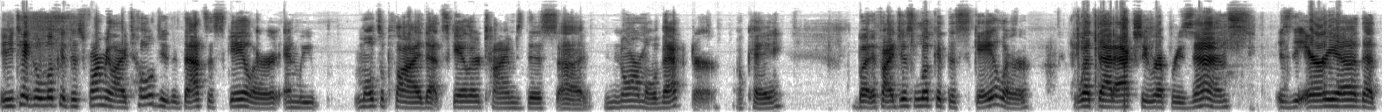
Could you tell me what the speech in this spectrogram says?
If you take a look at this formula, I told you that that's a scalar and we multiply that scalar times this uh, normal vector, okay? But if I just look at the scalar, what that actually represents is the area that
